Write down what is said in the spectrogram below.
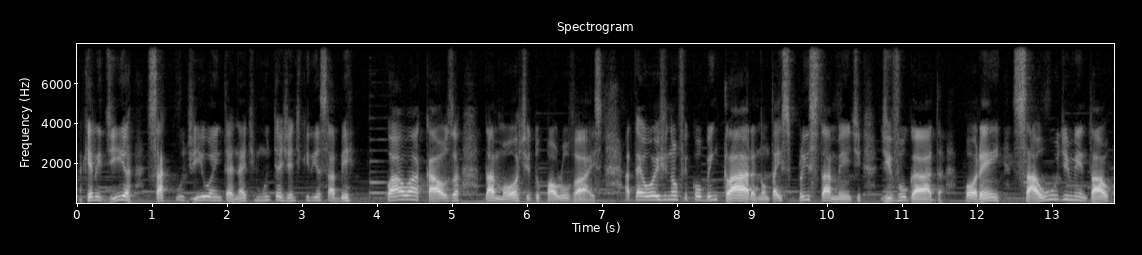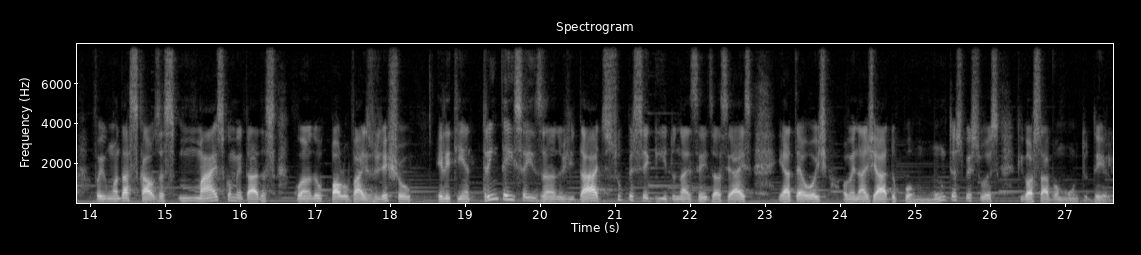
Naquele dia sacudiu a internet e muita gente queria saber qual a causa da morte do Paulo Vaz. Até hoje não ficou bem clara, não está explicitamente divulgada. Porém, saúde mental foi uma das causas mais comentadas quando Paulo Vaz nos deixou. Ele tinha 36 anos de idade, super seguido nas redes sociais e até hoje homenageado por muitas pessoas que gostavam muito dele.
